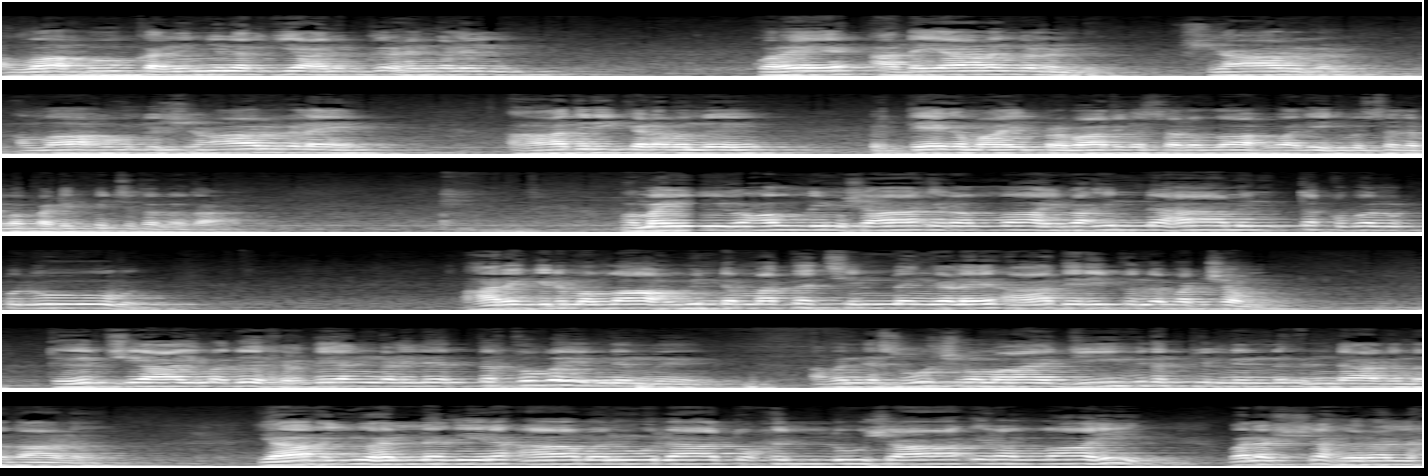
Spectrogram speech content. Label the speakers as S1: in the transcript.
S1: അള്ളാഹു കനിഞ്ഞു നൽകിയ അനുഗ്രഹങ്ങളിൽ കുറെ അടയാളങ്ങളുണ്ട്. ഷിയാറുകൾ അള്ളാഹുവിന്റെ ഷിയാറുകളെ ആദരിക്കണമെന്ന് പ്രത്യേകമായി പ്രവാചക സലല്ലാഹു അലഹി വസ്ലമ പഠിപ്പിച്ചു തന്നതാണ്. ആരെങ്കിലും അള്ളാഹുവിന്റെ മതചിഹ്നങ്ങളെ ആദരിക്കുന്ന പക്ഷം തീർച്ചയായും അത് ഹൃദയങ്ങളിലെ തെക്കുവയിൽ നിന്ന് അവന്റെ സൂക്ഷ്മമായ ജീവിതത്തിൽ നിന്ന് ഉണ്ടാകുന്നതാണ്. യാ അയ്യുഹല്ലദീന ലാ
